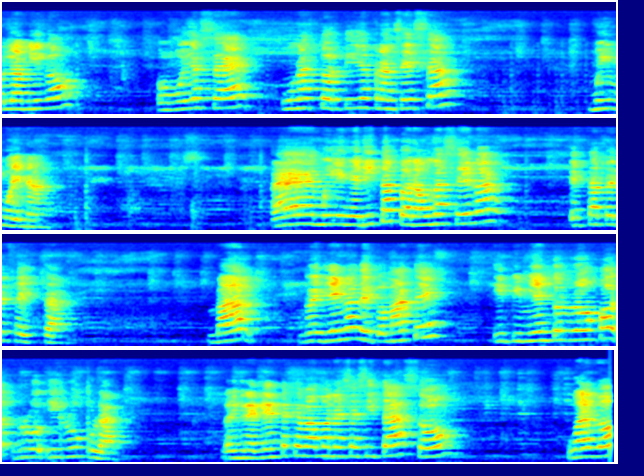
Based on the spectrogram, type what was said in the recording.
Hola amigos, os voy a hacer unas tortillas francesas muy buenas. Es muy ligerita para una cena, está perfecta. Va rellena de tomate y pimiento rojo y rúcula. Los ingredientes que vamos a necesitar son huevo,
